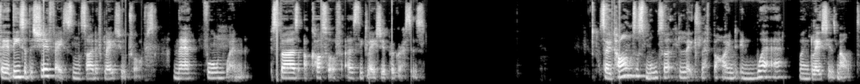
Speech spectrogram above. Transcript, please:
They, these are the sheer faces on the side of glacial troughs, and they're formed when spurs are cut off as the glacier progresses. So tarns are small circular lakes left behind in where when glaciers melt.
